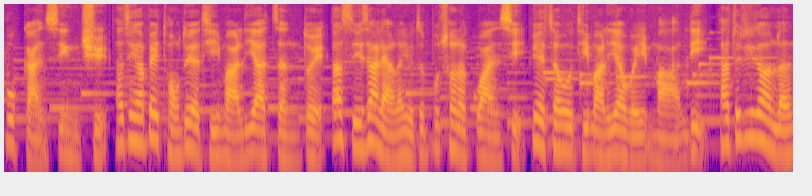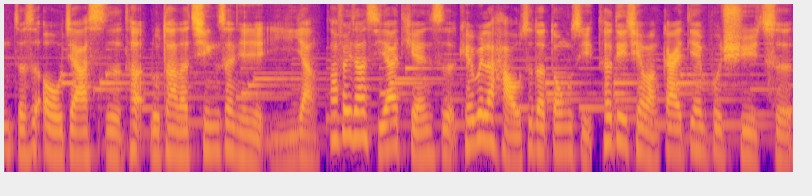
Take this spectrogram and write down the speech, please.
不感兴趣。她经常被同队的提玛利亚针对，但实际上两人有着不错的关系，并且称呼提玛利亚为玛丽。他最近的人则是欧加斯特，如他的亲生爷爷一样。他非常喜爱甜食，可以为了好吃的东西特地前往该店铺去吃。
